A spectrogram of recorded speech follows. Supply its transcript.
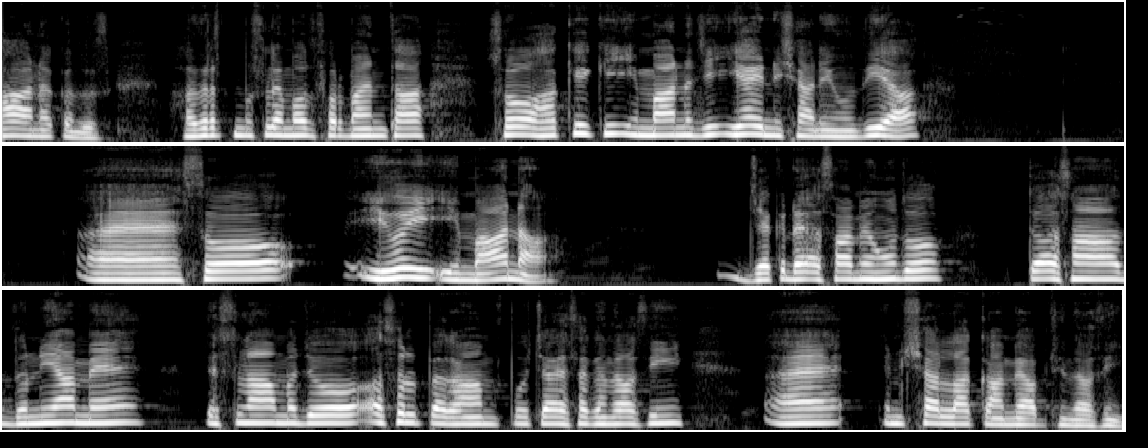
न कंदुसि हज़रत मुसलम फरमाइनि था सो हक़ीक़ी ईमान जी इहा ई निशानी हूंदी आहे सो इहो ईमान आहे जेकॾहिं असां में हूंदो त असां दुनिया में इस्लाम जो असुलु पैगाम पहुचाए सघंदासीं ऐं इनशा कामियाबु थींदासीं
